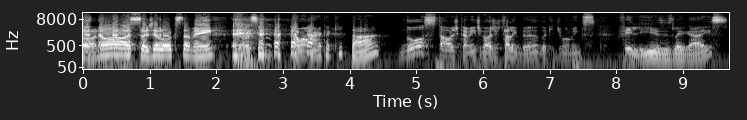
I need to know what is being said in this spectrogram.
Nossa, geloucos também. Então, assim, é uma marca que tá nostalgicamente, igual a gente tá lembrando aqui de momentos felizes, legais,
